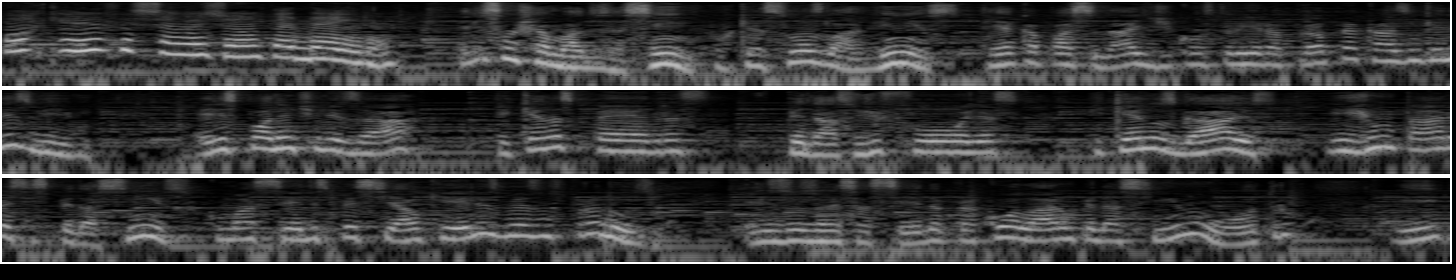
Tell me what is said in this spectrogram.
Por que ele se chama João Pedreiro? Eles são chamados assim porque as suas larvinhas têm a capacidade de construir a própria casa em que eles vivem. Eles podem utilizar pequenas pedras, pedaços de folhas, pequenos galhos e juntar esses pedacinhos com uma seda especial que eles mesmos produzem. Eles usam essa seda para colar um pedacinho no outro e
